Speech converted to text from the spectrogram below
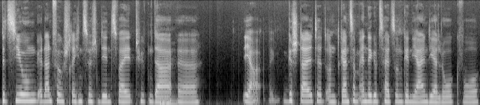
Beziehung in Anführungsstrichen zwischen den zwei Typen da mhm. Ja, gestaltet und ganz am Ende gibt es halt so einen genialen Dialog, wo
